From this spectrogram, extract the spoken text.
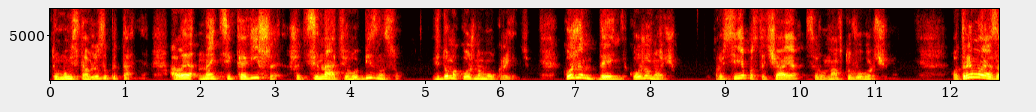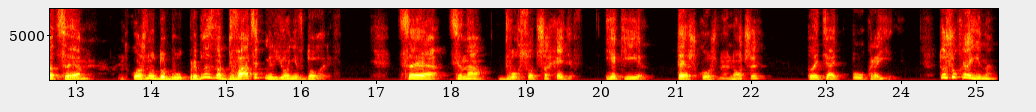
Тому і ставлю запитання. Але найцікавіше, що ціна цього бізнесу відома кожному українцю. Кожен день, кожну ніч Росія постачає сиру нафту в Угорщину. Отримує за це кожну добу приблизно 20 мільйонів доларів. Це ціна 200 шахедів, які теж кожної ночі летять по Україні. Тож Україна,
